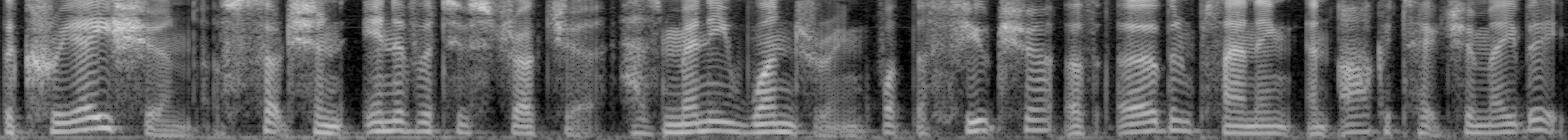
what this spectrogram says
The creation of such an innovative structure has many wondering what the future of urban planning and architecture may be.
